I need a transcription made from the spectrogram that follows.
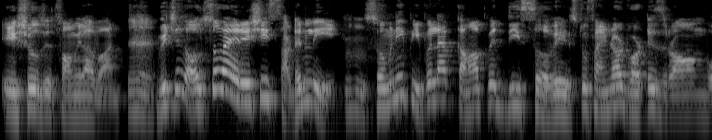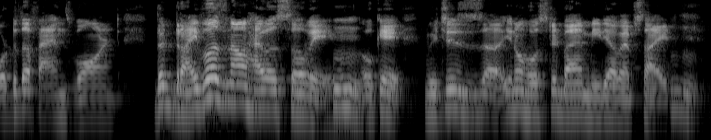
issues with formula 1 mm-hmm. which is also why rishi suddenly mm-hmm. so many people have come up with these surveys to find out what is wrong what do the fans want the drivers now have a survey mm-hmm. okay which is uh, you know hosted by a media website mm-hmm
